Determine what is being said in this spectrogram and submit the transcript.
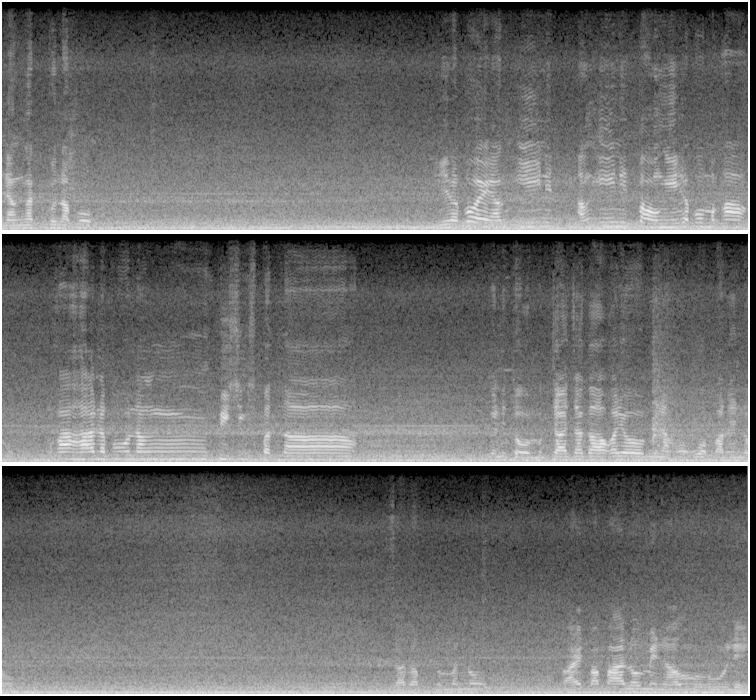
Inangat ko na po. Hirap po eh, ang init, ang init pa, ang hirap po maka, makahanap po ng fishing spot na ganito. Magtsatsaga kayo, may nakukuha pa rin oh. Sarap naman no. Kahit papalo may nahuhuli.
